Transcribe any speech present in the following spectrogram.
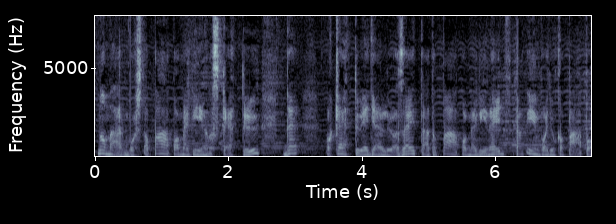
Na már most a pápa meg én az kettő, de a kettő egyenlő az egy, tehát a pápa meg én egy, tehát én vagyok a pápa.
